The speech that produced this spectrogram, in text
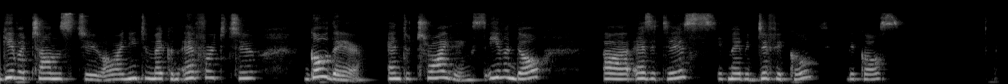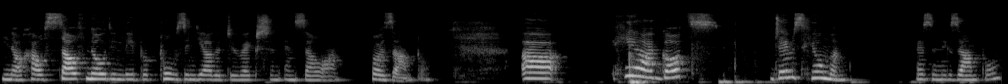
give a chance to or i need to make an effort to go there and to try things even though uh, as it is, it may be difficult because, you know, how South Node in Libra pulls in the other direction and so on, for example. Uh, here I've got James Hillman as an example.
